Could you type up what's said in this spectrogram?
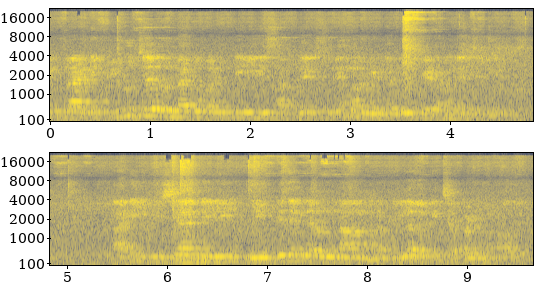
ఇట్లాంటి ఫ్యూచర్ ఉన్నటువంటి సబ్జెక్ట్స్నే మనం ఇంటర్వ్యూ చేయడం అనేది జరిగింది. కానీ ఈ విషయాన్ని మీ ఇంటి దగ్గర ఉన్న మన పిల్లలకి చెప్పండి మన వాళ్ళకి.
